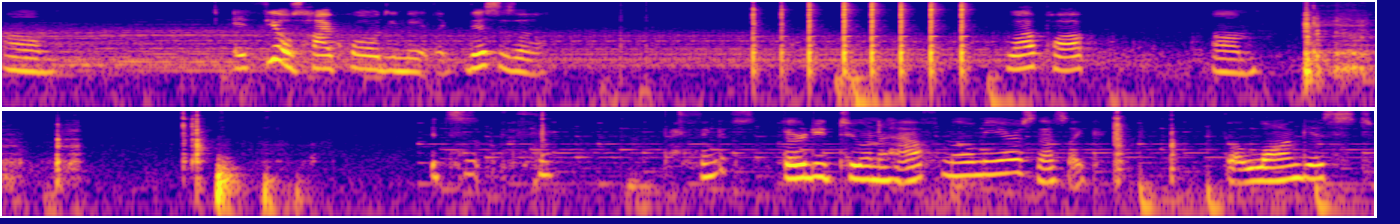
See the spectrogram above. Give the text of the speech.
Um, it feels high quality made. Like this is a lot pop. Um, it's I think, I think it's 32 and a half millimeters. That's like the longest,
